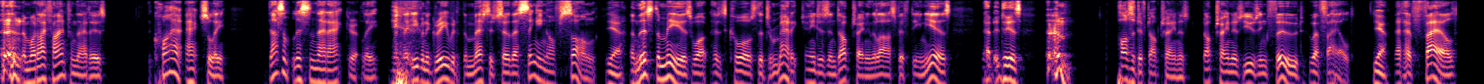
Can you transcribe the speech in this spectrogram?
and what I find from that is the choir actually doesn't listen that accurately when they even agree with the message, so they're singing off song. yeah. And this, to me, is what has caused the dramatic changes in dog training the last 15 years. That it is positive dog trainers, dog trainers using food who have failed, Yeah. that have failed,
